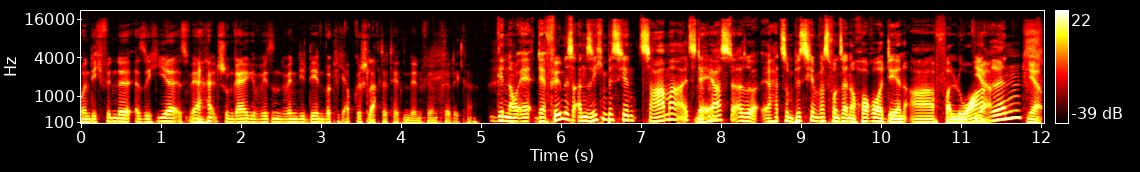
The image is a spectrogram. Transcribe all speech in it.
Und ich finde, also hier, es wäre halt schon geil gewesen, wenn die den wirklich abgeschlachtet hätten, den Filmkritiker. genau, er, der Film ist an sich ein bisschen zahmer als Mhm. der erste, also er hat so ein bisschen was von seiner Horror-DNA verloren, Ja, ja.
